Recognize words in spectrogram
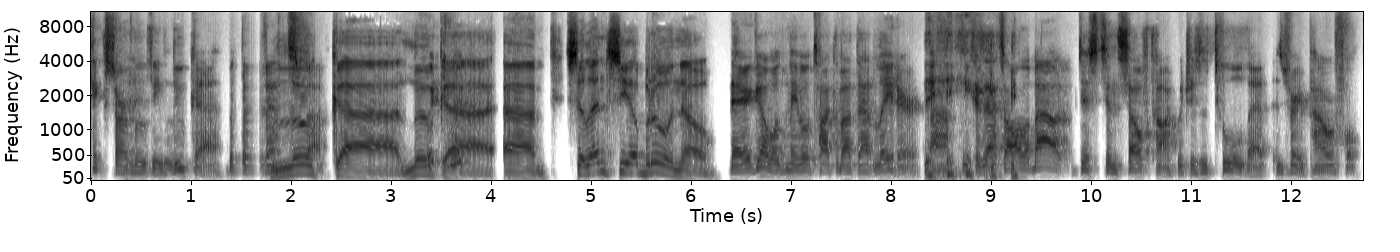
Pixar movie, Luca, but the Vespa. Luca, Luca, um, Silenzio Bruno. There you go. Well, maybe we'll talk about that later uh, because that's all about distant self talk, which is a tool that is very powerful.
